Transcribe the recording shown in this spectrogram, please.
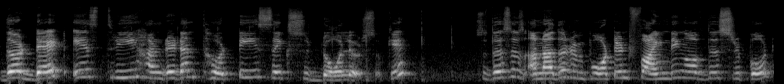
the debt is $336, okay? So this is another important finding of this report.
